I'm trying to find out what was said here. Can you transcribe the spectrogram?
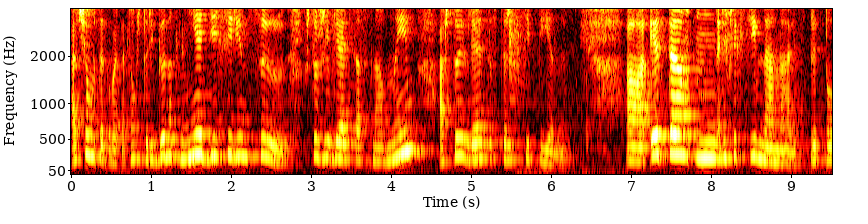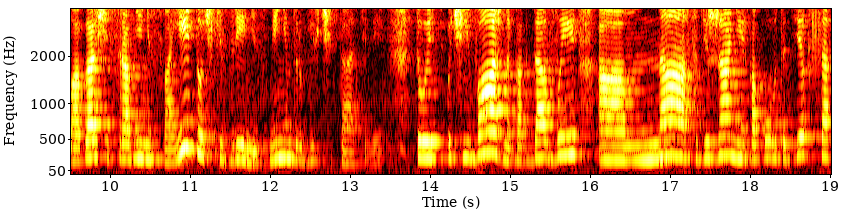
О чем это говорит? О том, что ребенок не дифференцирует, что же является основным, а что является второстепенным. А, это рефлексивный анализ, предполагающий сравнение своей точки зрения с мнением других читателей. То есть очень важно, когда вы на содержании какого-то текста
